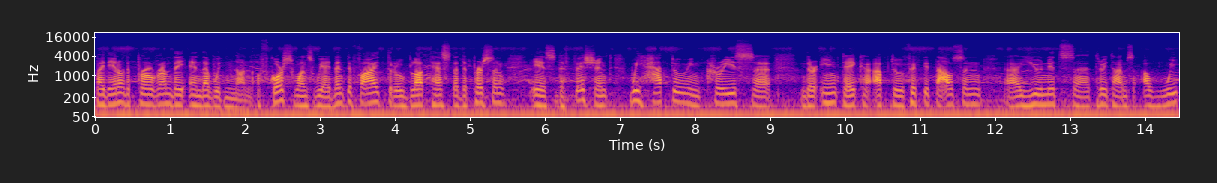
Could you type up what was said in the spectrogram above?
by the end of the program they end up with none. Of course once we identify through blood tests that the person is deficient we had to increase uh, their intake up to 50,000 uh, units uh, three times a week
